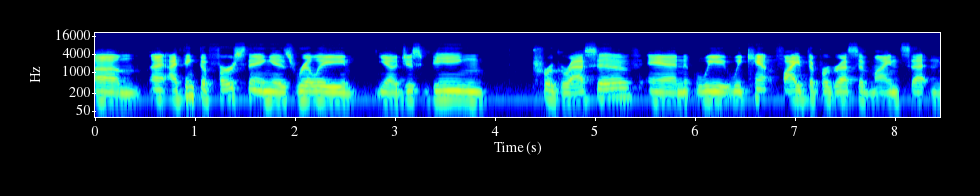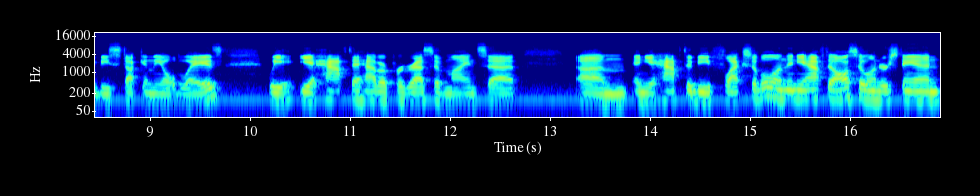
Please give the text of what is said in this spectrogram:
um, I, I, think the first thing is really you know just being progressive and we we can't fight the progressive mindset and be stuck in the old ways we you have to have a progressive mindset um, and you have to be flexible and then you have to also understand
